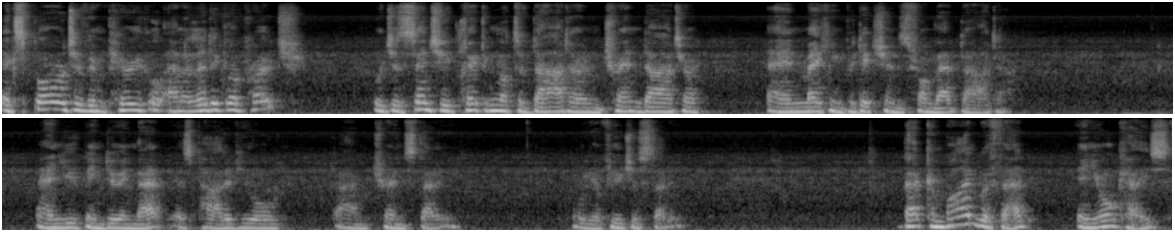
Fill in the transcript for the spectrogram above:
explorative empirical analytical approach, which is essentially collecting lots of data and trend data and making predictions from that data. And you've been doing that as part of your um, trend study or your future study. But combined with that, in your case,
